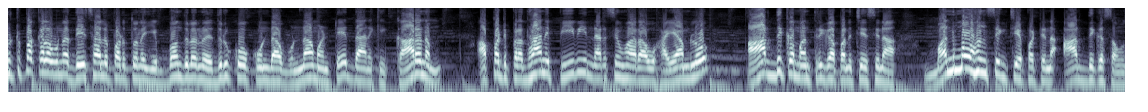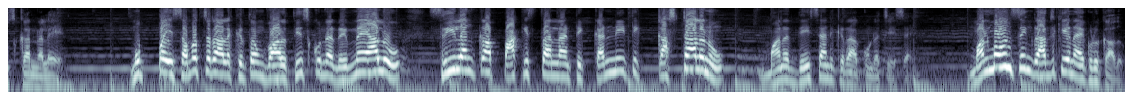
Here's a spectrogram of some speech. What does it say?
చుట్టుపక్కల ఉన్న దేశాలు పడుతున్న ఇబ్బందులను ఎదుర్కోకుండా ఉన్నామంటే దానికి కారణం అప్పటి ప్రధాని పివి నరసింహారావు హయాంలో ఆర్థిక మంత్రిగా పనిచేసిన మన్మోహన్ సింగ్ చేపట్టిన ఆర్థిక సంస్కరణలే. ముప్పై సంవత్సరాల క్రితం వారు తీసుకున్న నిర్ణయాలు శ్రీలంక పాకిస్తాన్ లాంటి కన్నీటి కష్టాలను మన దేశానికి రాకుండా చేశాయి. మన్మోహన్ సింగ్ రాజకీయ నాయకుడు కాదు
